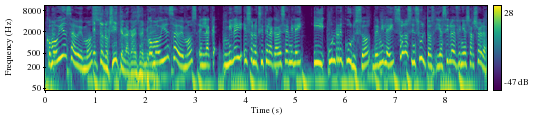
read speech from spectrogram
Como bien sabemos. Esto no existe en la cabeza de mi Como bien sabemos, en la Milei, eso no existe en la cabeza de Milei y un recurso de Milei son los insultos y así lo definía Yarlora.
